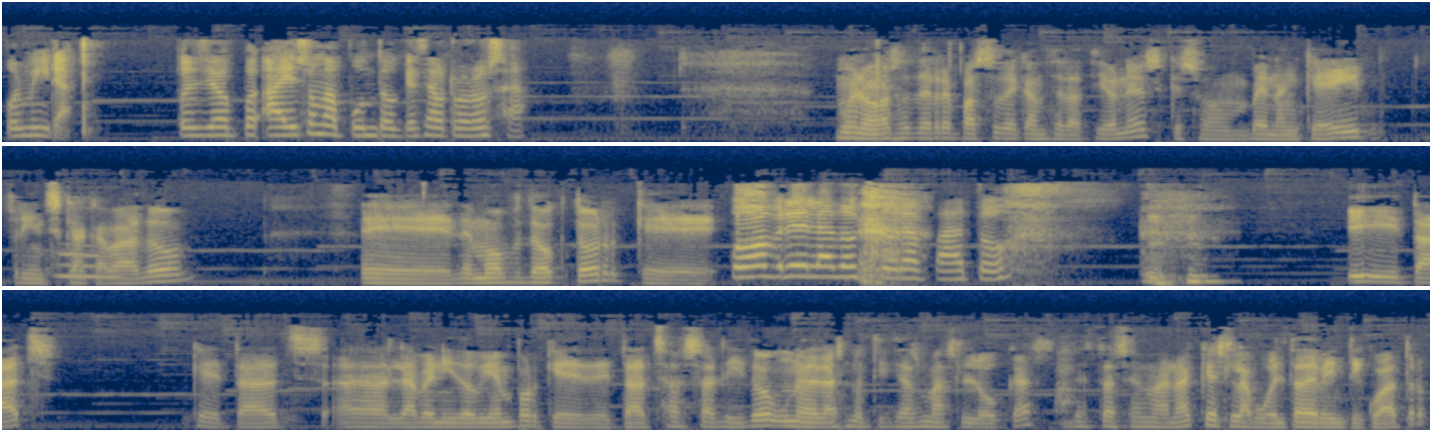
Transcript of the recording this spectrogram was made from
Pues mira, pues yo a eso me apunto, que sea horrorosa. Bueno, vamos a hacer repaso de cancelaciones, que son Ben and Kate, Fringe que ha Oh. acabado, eh, The Mob Doctor, que Pobre la doctora Pato. y Touch, que Touch ah, le ha venido bien porque de Touch ha salido una de las noticias más locas de esta semana, que es la vuelta de 24.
